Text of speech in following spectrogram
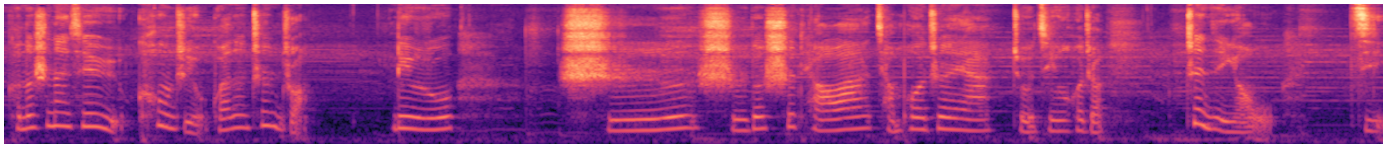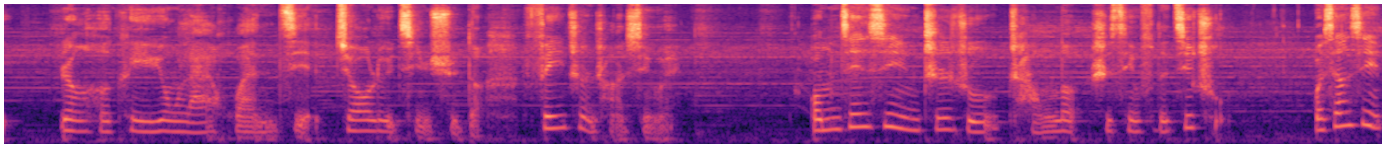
可能是那些与控制有关的症状，例如食时的失调啊、强迫症呀、酒精或者镇静药物，即。任何可以用来缓解焦虑情绪的非正常行为。我们坚信知足常乐是幸福的基础。我相信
